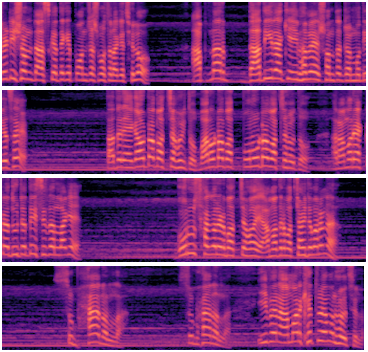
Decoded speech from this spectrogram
ট্রেডিশনটা আজকে থেকে পঞ্চাশ বছর আগে ছিল? আপনার দাদিরা কি এইভাবে সন্তান জন্ম দিয়েছে? তাদের এগারোটা বাচ্চা হইতো, বারোটা বা পনেরোটা বাচ্চা হতো আর আমার একটা দুইটাতেই সিজার লাগে। গরু, ছাগলের বাচ্চা হয়, আমাদের বাচ্চা হইতে পারে না? সুবহান আল্লাহ সুবহান আল্লাহ ইভেন আমার ক্ষেত্রে এমন হয়েছিল।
